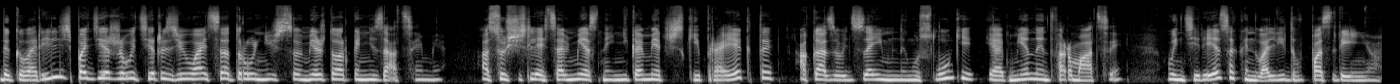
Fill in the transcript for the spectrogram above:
договорились поддерживать и развивать сотрудничество между организациями, осуществлять совместные некоммерческие проекты, оказывать взаимные услуги и обмен информацией в интересах инвалидов по зрению.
